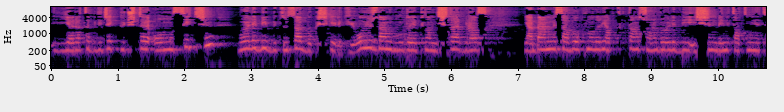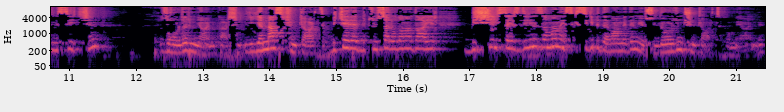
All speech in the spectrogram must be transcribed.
yaratabilecek güçte olması için böyle bir bütünsel bakış gerekiyor. O yüzden burada yapılan işler biraz ya ben mesela bu okumaları yaptıktan sonra böyle bir işin beni tatmin etmesi için zorlarım yani karşım. Yemez çünkü artık. Bir kere bütünsel olana dair bir şey sezdiğin zaman eskisi gibi devam edemiyorsun. Gördün çünkü artık onu yani.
